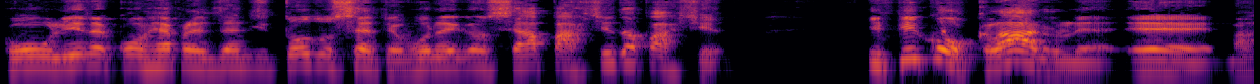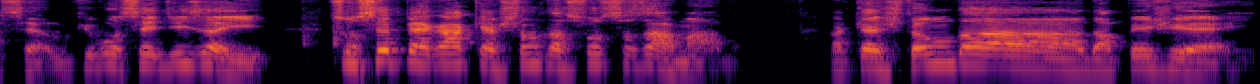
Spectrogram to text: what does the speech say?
com o Lira como representante de todo o setor, eu vou negociar partido a partido. E ficou claro, né, é, Marcelo, o que você diz aí. Se você pegar a questão das Forças Armadas, a questão da, da PGR,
